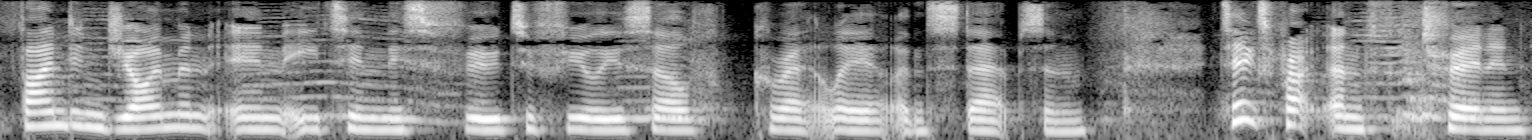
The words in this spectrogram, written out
find enjoyment in eating this food to fuel yourself correctly and steps and it takes practice and training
